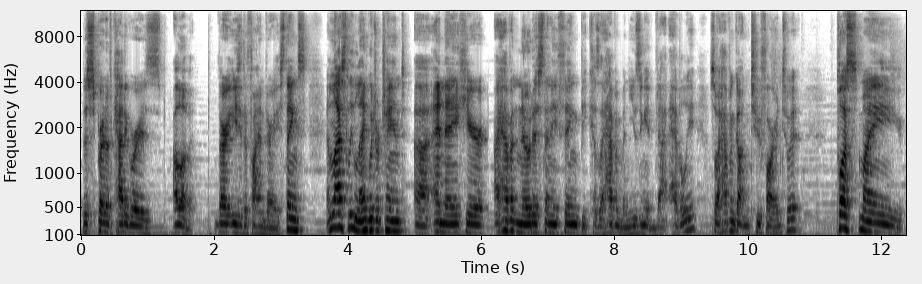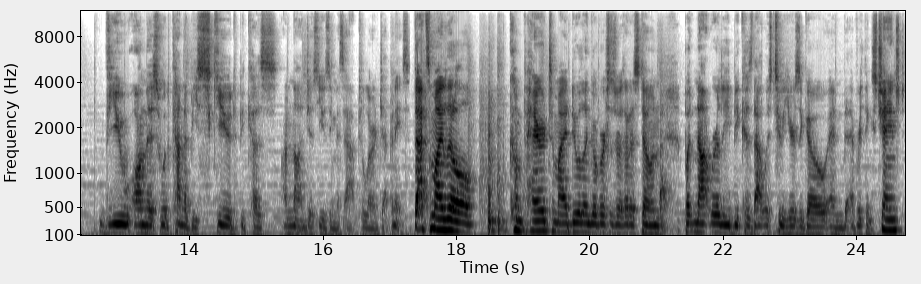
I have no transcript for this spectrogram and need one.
the spread of categories. I love it. Very easy to find various things. And lastly, language retained, uh, NA here. I haven't noticed anything because I haven't been using it that heavily, so I haven't gotten too far into it. Plus, my view on this would kind of be skewed because I'm not just using this app to learn Japanese. That's my little compared to my Duolingo versus Rosetta Stone, but not really because that was two years ago and everything's changed.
